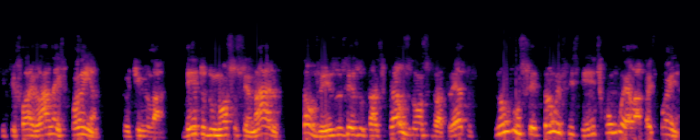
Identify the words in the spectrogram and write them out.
que se faz lá na Espanha, que eu tive lá, dentro do nosso cenário, talvez os resultados para os nossos atletas não vão ser tão eficientes como é lá para a Espanha,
